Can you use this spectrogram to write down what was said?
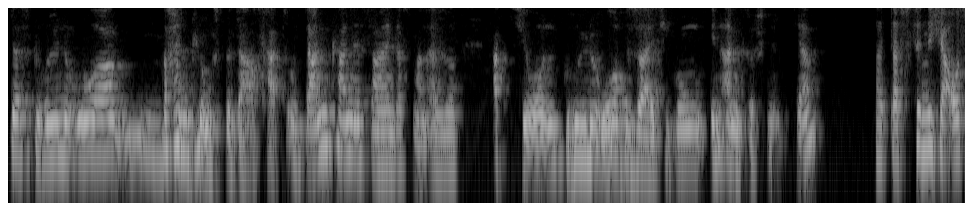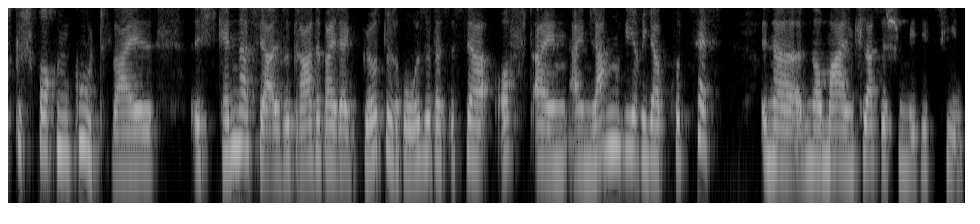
das grüne Ohr Behandlungsbedarf hat. Und dann kann es sein, dass man also Aktion grüne Ohrbeseitigung in Angriff nimmt. Ja? Das finde ich ja ausgesprochen gut, weil ich kenne das ja, also gerade bei der Gürtelrose, das ist ja oft ein, ein langwieriger Prozess in der normalen klassischen Medizin.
